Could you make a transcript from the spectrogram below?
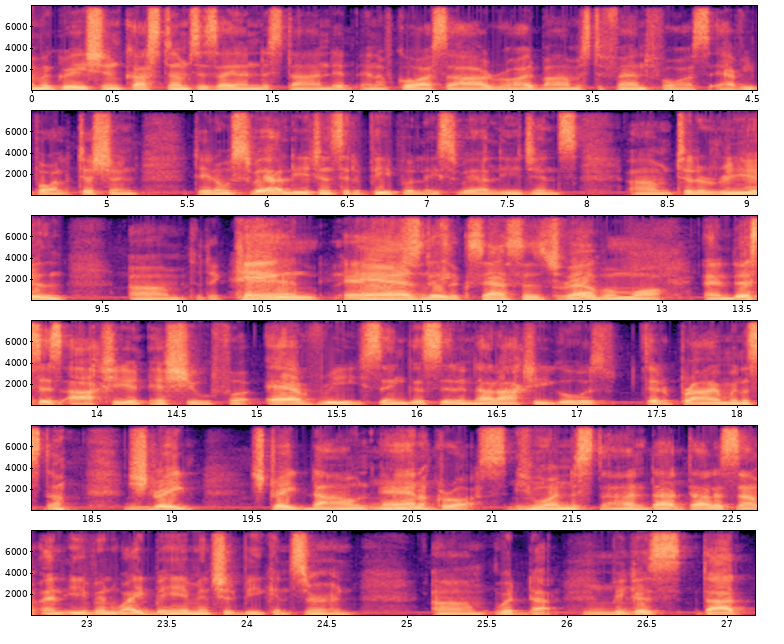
immigration, customs, as I understand it, and of course our Royal Bahamas Defense Force, every politician, they don't swear allegiance to the people. They swear allegiance um, to the real um, To the king, head- head of heirs and successors right? forevermore. And this is actually an issue for every single citizen. That actually goes to the prime minister, straight, straight down and across. You understand that that is some, and even white Bahamians should be concerned um, with that because that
